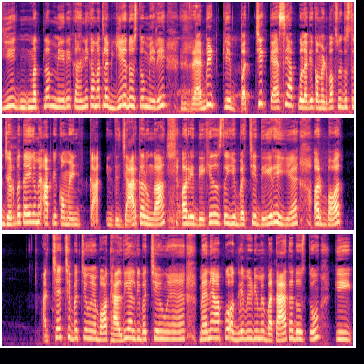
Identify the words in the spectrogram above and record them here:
ये मतलब मेरे कहने का मतलब ये दोस्तों, मेरे रैबिट के बच्चे कैसे आपको लगे कमेंट बॉक्स में दोस्तों ज़रूर बताइएगा। मैं आपके कमेंट का इंतज़ार करूँगा। और ये देखिए दोस्तों, ये बच्चे दे रही है और बहुत अच्छे अच्छे बच्चे हुए हैं, बहुत हेल्दी हेल्दी बच्चे हुए हैं। मैंने आपको अगले वीडियो में बताया था दोस्तों कि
